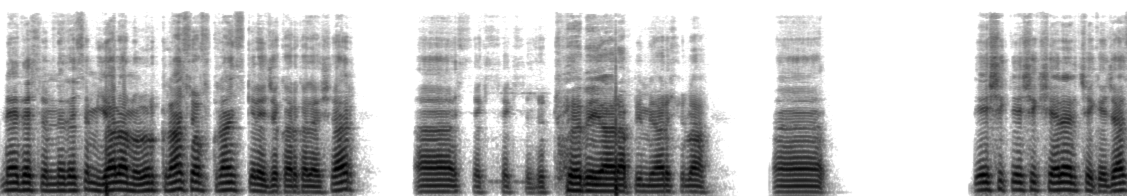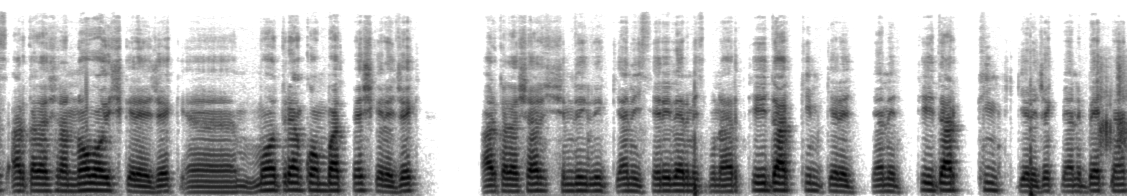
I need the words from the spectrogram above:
ne desem ne desem yalan olur. Clans of Clans gelecek arkadaşlar. Ee, seks seks seks. Tövbe ya Rabbim ya Resulallah. Ee, değişik değişik şeyler çekeceğiz. Arkadaşlar Nova 3 gelecek. Ee, Modern Combat 5 gelecek. Arkadaşlar şimdilik yani serilerimiz bunlar. T Dark King gelecek. Yani T Dark King gelecek. Yani Batman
